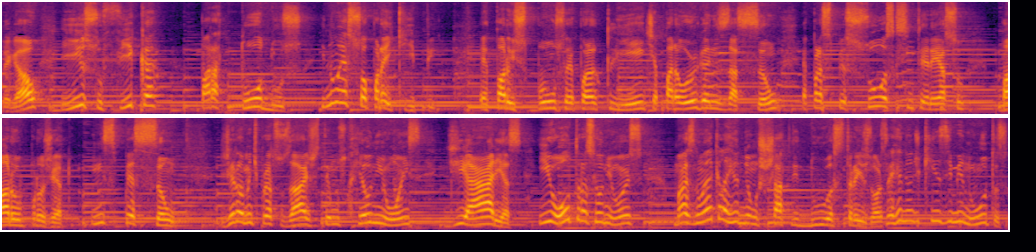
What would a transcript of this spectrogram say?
Legal? E isso fica para todos. E não é só para a equipe. É para o sponsor, é para o cliente, é para a organização, é para as pessoas que se interessam para o projeto. Inspeção. Geralmente, projetos ágeis, temos reuniões diárias e outras reuniões, mas não é aquela reunião chata de duas, três horas, é reunião de 15 minutos,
